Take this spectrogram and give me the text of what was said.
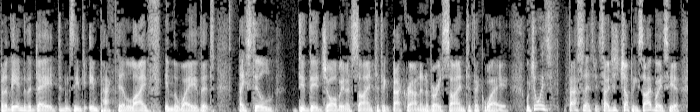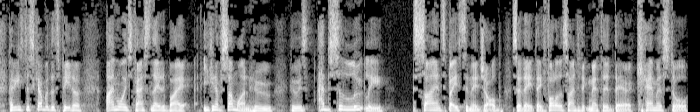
But at the end of the day, it didn't seem to impact their life in the way that they still did their job in a scientific background in a very scientific way, which always fascinates me. So just jumping sideways here, have you discovered this, Peter? I'm always fascinated by you can have someone who who is absolutely science based in their job. So they, they follow the scientific method. They're a chemist or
